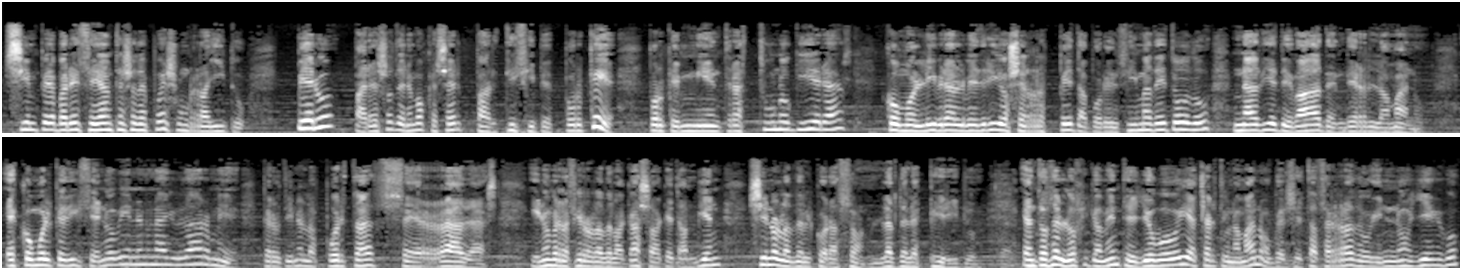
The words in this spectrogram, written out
siempre aparece antes o después un rayito. Pero para eso tenemos que ser partícipes. ¿Por qué? Porque mientras tú no quieras, como el libre albedrío se respeta por encima de todo, nadie te va a tender la mano es como el que dice, no vienen a ayudarme, pero tienen las puertas cerradas. Y no me refiero a las de la casa, que también, sino las del corazón, las del espíritu. Entonces, lógicamente, yo voy a echarte una mano, pero si está cerrado y no llego,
